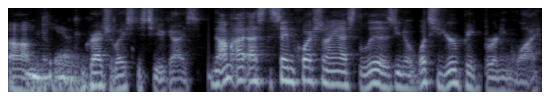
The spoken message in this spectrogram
um, Thank you. Congratulations to you guys. Now, I'm, I asked the same question I asked Liz. You know, what's your big burning why?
